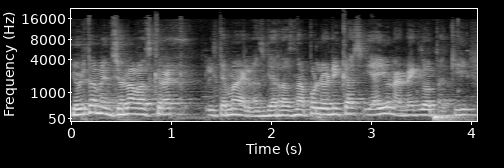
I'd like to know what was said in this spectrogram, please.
Y ahorita mencionabas, crack, el tema de las guerras napoleónicas, y hay una anécdota aquí,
